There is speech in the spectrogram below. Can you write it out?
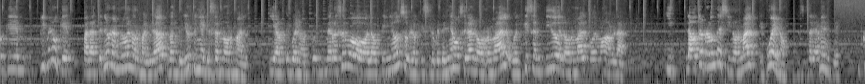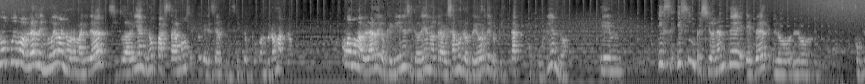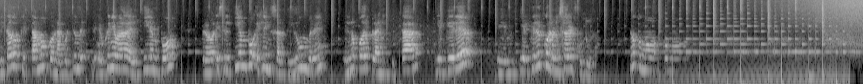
porque primero que para tener una nueva normalidad, lo anterior tenía que ser normal. Y, bueno, pues, me reservo la opinión sobre lo que si lo que teníamos era normal o en qué sentido de normal podemos hablar. Y la otra pregunta es si normal es bueno, necesariamente. ¿Y cómo podemos hablar de nueva normalidad si todavía no pasamos, esto que decía al principio un poco en broma, pero ¿cómo vamos a hablar de lo que viene si todavía no atravesamos lo peor de lo que está ocurriendo? Em, es, es, impresionante eh, ver lo, complicados que estamos con la cuestión de, Eugenia hablaba del tiempo, pero es el tiempo, es la incertidumbre, el no poder planificar y el querer, em, y el querer colonizar el futuro. ¿no? Como, como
